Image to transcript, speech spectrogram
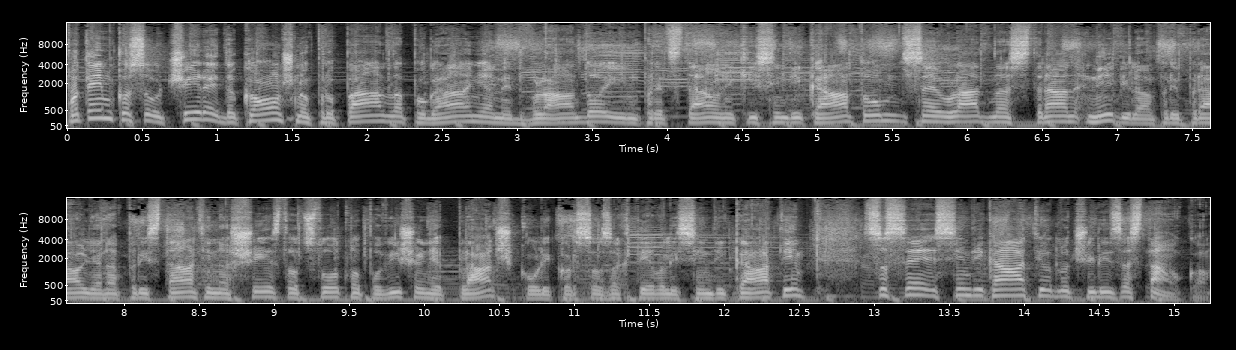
Potem, ko so včeraj dokončno propadla pogajanja med vlado in predstavniki sindikatov, se vladna stran ni bila pripravljena pristati na šest odstotno povišanje plač, kolikor so zahtevali sindikati, so se sindikati odločili za stavko.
